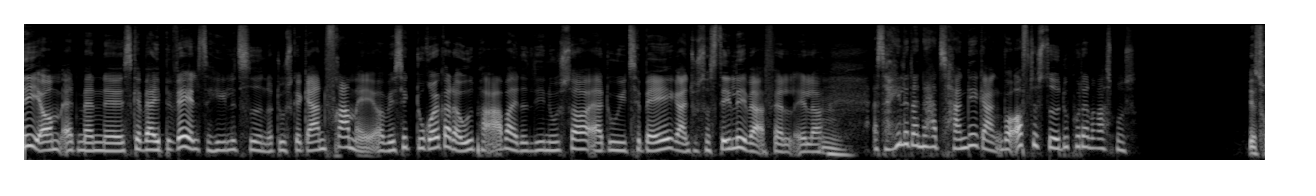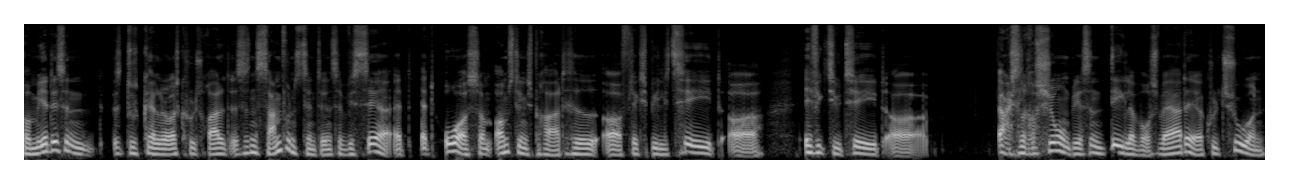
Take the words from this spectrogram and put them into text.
idé om, at man øh, skal være i bevægelse hele tiden, og du skal gerne fremad, og hvis ikke du rykker dig ud på arbejdet lige nu, så er du i tilbagegang, du så stille i hvert fald. Eller, mm. Altså hele den her tankegang, hvor ofte støder du på den, Rasmus? Jeg tror mere, det er sådan, du kalder det også kulturelt, det er sådan en samfundstendens, at vi ser, at, at ord som omstillingsparathed og fleksibilitet og effektivitet og acceleration bliver sådan en del af vores hverdag og kulturen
